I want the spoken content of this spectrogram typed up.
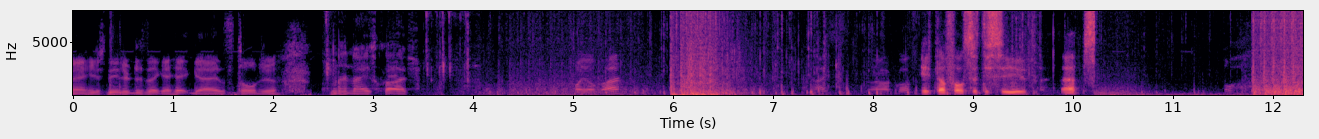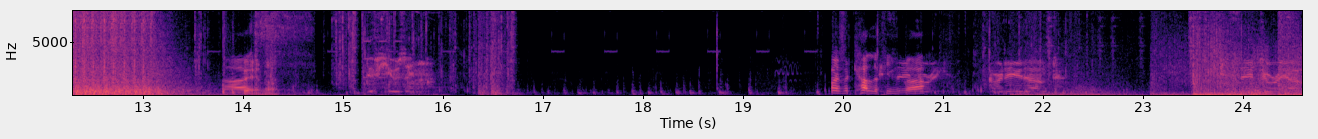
Man, he just needed to take a hit, guys. Told you. nice clutch. Apoiou lá. Nice. Ele tá falsity sieve. Apps. Oh. Nice. Damn. Diffusing. Faz a color caliping, vá. Grenade out. Incendiary out.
